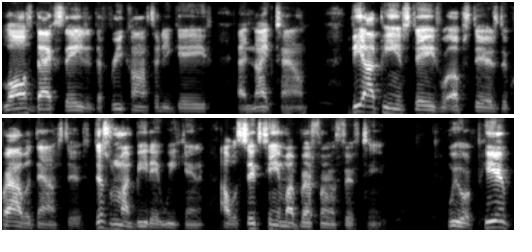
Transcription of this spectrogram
lost backstage at the free concert he gave at Nighttown. VIP and stage were upstairs. The crowd was downstairs. This was my b-day weekend. I was 16. My best friend was 15. We were peer.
